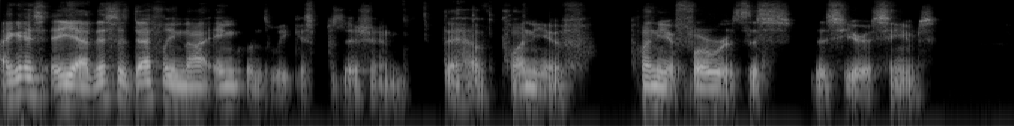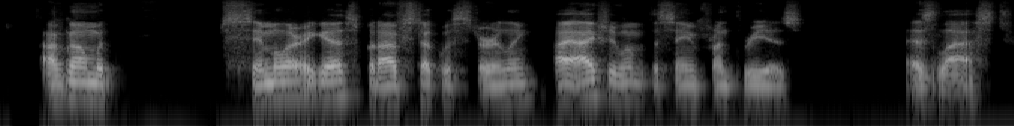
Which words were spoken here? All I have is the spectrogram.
I guess yeah, this is definitely not England's weakest position. They have plenty of plenty of forwards this this year, it seems. I've gone with similar, I guess, but I've stuck with Sterling. I actually went with the same front three as as last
